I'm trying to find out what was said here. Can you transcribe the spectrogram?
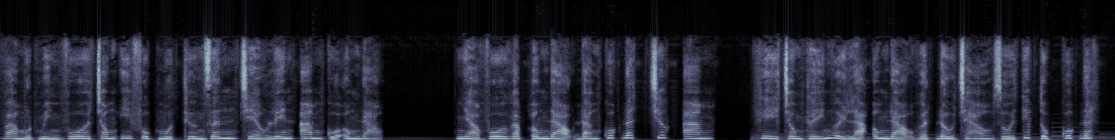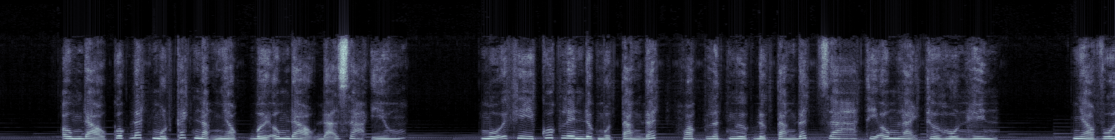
và một mình vua trong y phục một thường dân trèo lên am của ông đạo. Nhà vua gặp ông đạo đang cuốc đất trước am. Khi trông thấy người lạ ông đạo gật đầu chào rồi tiếp tục cuốc đất. Ông đảo cuốc đất một cách nặng nhọc bởi ông đảo đã già yếu. Mỗi khi cuốc lên được một tảng đất hoặc lật ngược được tảng đất ra thì ông lại thở hồn hển. Nhà vua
